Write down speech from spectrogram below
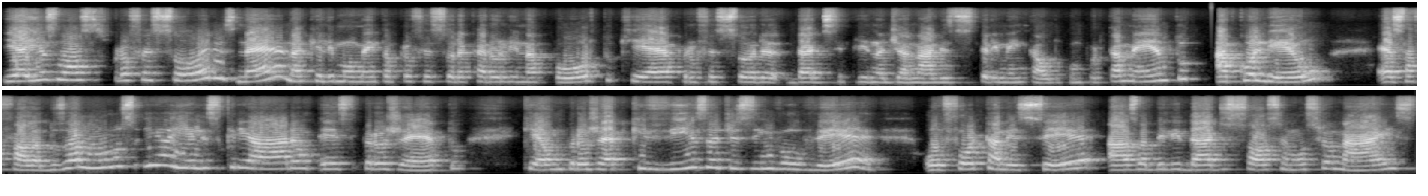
E aí os nossos professores, né, naquele momento a professora Carolina Porto, que é a professora da disciplina de análise experimental do comportamento, acolheu essa fala dos alunos e aí eles criaram esse projeto, que é um projeto que visa desenvolver ou fortalecer as habilidades socioemocionais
